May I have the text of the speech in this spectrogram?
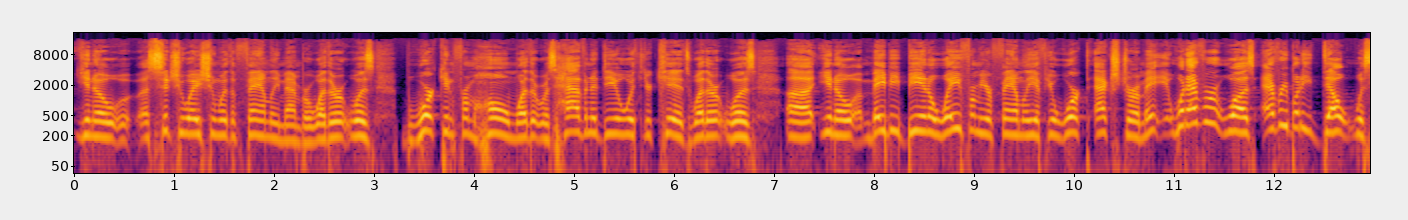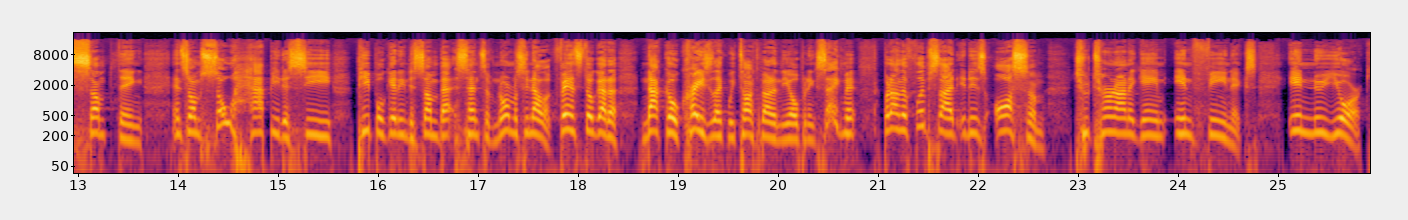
you know, a situation with a family member, whether it was working from home, whether it was having to deal with your kids, whether it was, uh, you know, maybe being away from your family if you worked extra, whatever it was, everybody dealt with something. And so I'm so happy to see people getting to some sense of normalcy. Now, look, fans still got to not go crazy like we talked about in the opening segment, but on the flip side, it is awesome to turn on a game in Phoenix, in New York,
